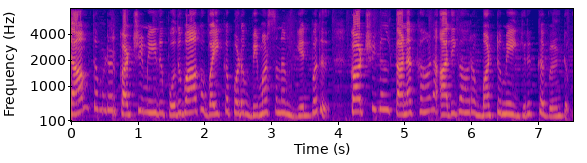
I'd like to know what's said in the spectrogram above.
நாம் தமிழர் கட்சி மீது பொதுவாக வைக்கப்படும் விமர்சனம் என்பது கட்சியில் தனக்கான அதிகாரம் மட்டுமே இருக்க வேண்டும்.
